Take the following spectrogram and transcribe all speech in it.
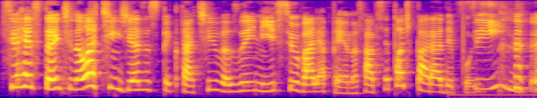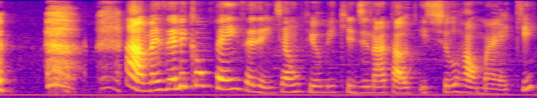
se o restante não atingir as expectativas, o início vale a pena, sabe? Você pode parar depois. Sim. ah, mas ele compensa, gente. É um filme que de Natal estilo Hallmark.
